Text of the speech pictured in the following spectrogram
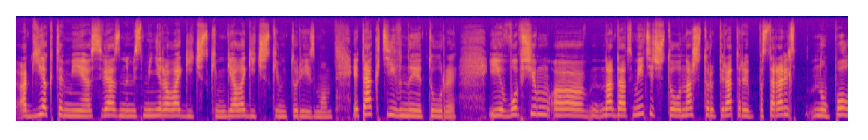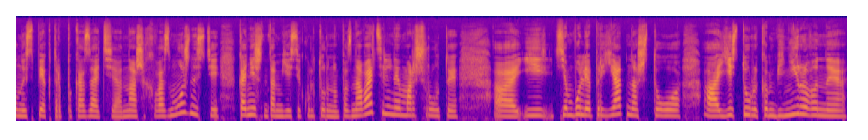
объектами, связанными с минералогическим, геологическим туризмом. Это активные туры. И, в общем, надо отметить, что наши туроператоры постарались ну, полный спектр показать наших возможностей. Конечно, там есть и культурно-познавательные маршруты, и тем более приятно, что есть туры комбинированные,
